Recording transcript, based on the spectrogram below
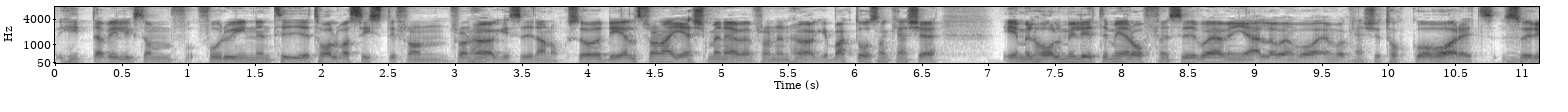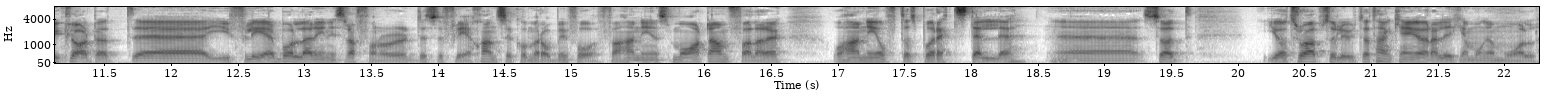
hittar vi liksom... Får du in en 10-12 assist ifrån, från högersidan också. Dels från Aiesh, men även från en högerback då som kanske... Emil Holm är lite mer offensiv och även Jallow än vad, än vad kanske Tocco har varit. Så är det klart att eh, ju fler bollar in i straffområdet, desto fler chanser kommer Robin få. För han är en smart anfallare och han är oftast på rätt ställe. Eh, så att... Jag tror absolut att han kan göra lika många mål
